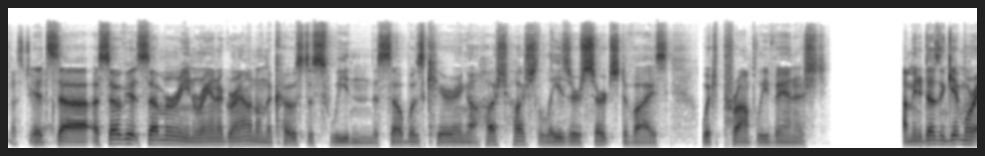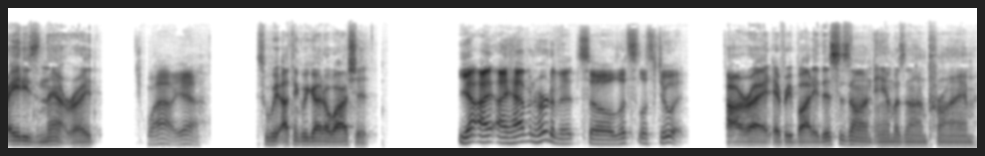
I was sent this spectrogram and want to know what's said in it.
That's too It's uh, a Soviet submarine ran aground on the coast of Sweden. The sub was carrying a hush hush laser search device, which promptly vanished. I mean, it doesn't get more 80s than that, right? wow, yeah. So we, I think we got to watch it. Yeah, I, I haven't heard of it, so let's let's do it. All right, everybody. This is on Amazon Prime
